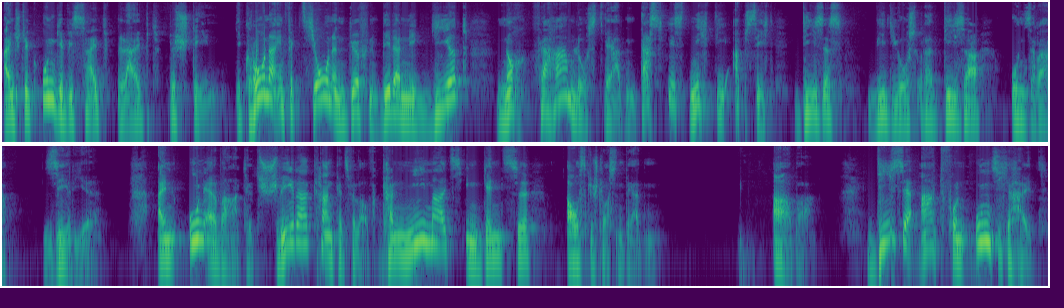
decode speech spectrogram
ein Stück Ungewissheit bleibt bestehen. Die Corona-Infektionen dürfen weder negiert noch verharmlost werden. Das ist nicht die Absicht dieses Videos oder dieser unserer Serie. Ein unerwartet schwerer Krankheitsverlauf kann niemals in Gänze ausgeschlossen werden. Aber diese Art von Unsicherheit,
